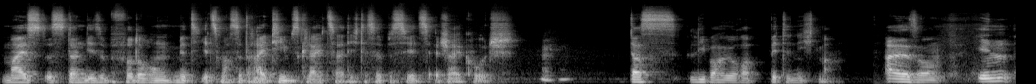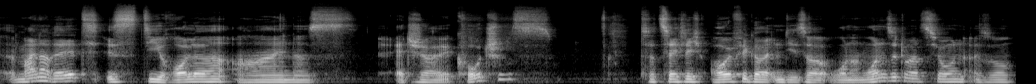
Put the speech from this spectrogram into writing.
meist ist dann diese Beförderung mit, jetzt machst du drei Teams gleichzeitig, deshalb bist du jetzt Agile Coach. Mhm. Das, lieber Hörer, bitte nicht machen. Also, in meiner Welt ist die Rolle eines Agile Coaches tatsächlich häufiger in dieser One-on-One-Situation. Also,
